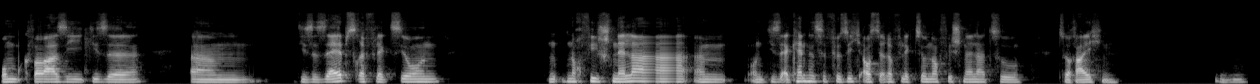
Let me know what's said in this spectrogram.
um quasi diese, ähm, diese Selbstreflexion noch viel schneller ähm, und diese Erkenntnisse für sich aus der Reflexion noch viel schneller zu, zu erreichen. Mhm.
